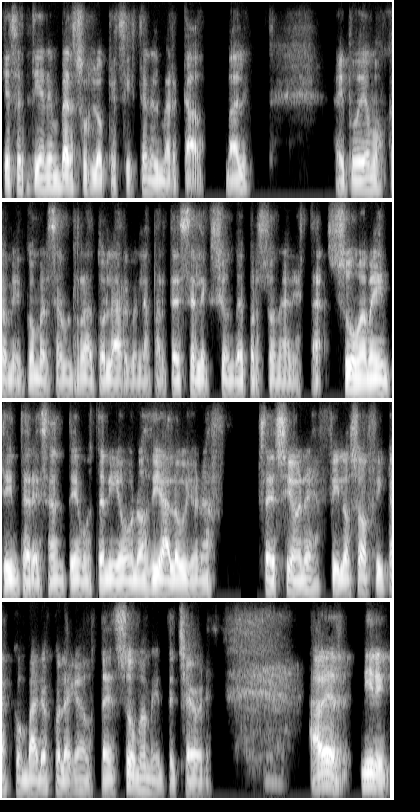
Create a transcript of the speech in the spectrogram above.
que se tienen versus lo que existe en el mercado, ¿vale? Ahí podríamos también conversar un rato largo en la parte de selección de personal. Está sumamente interesante. Hemos tenido unos diálogos y unas sesiones filosóficas con varios colegas de ustedes sumamente chéveres. A ver, miren,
